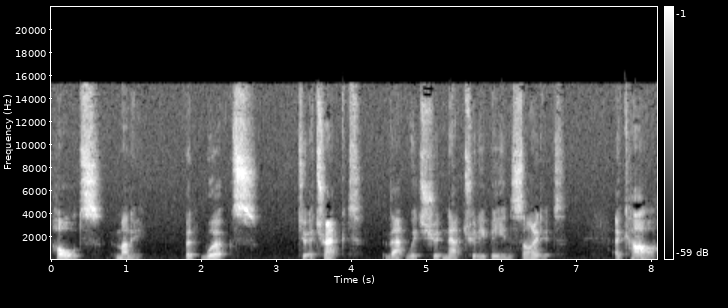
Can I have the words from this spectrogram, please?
holds money, but works to attract that which should naturally be inside it. A car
